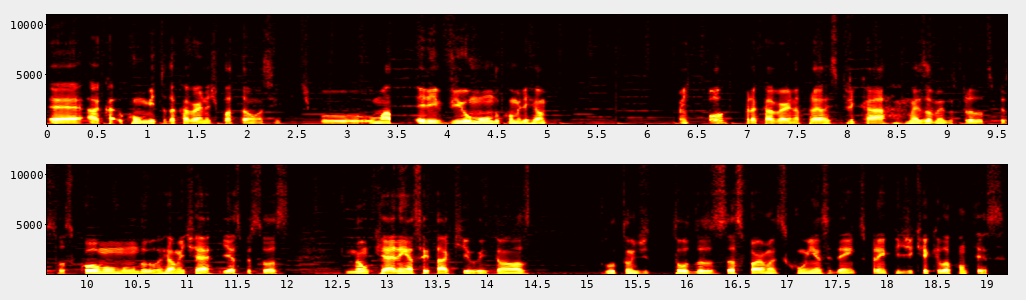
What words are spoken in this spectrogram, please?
é, a, com o mito da caverna de Platão, assim. Tipo, uma, ele viu o mundo como ele realmente para a caverna para explicar mais ou menos para as outras pessoas como o mundo realmente é. E as pessoas não querem aceitar aquilo, então elas lutam de todas as formas com unhas e dentes para impedir que aquilo aconteça.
